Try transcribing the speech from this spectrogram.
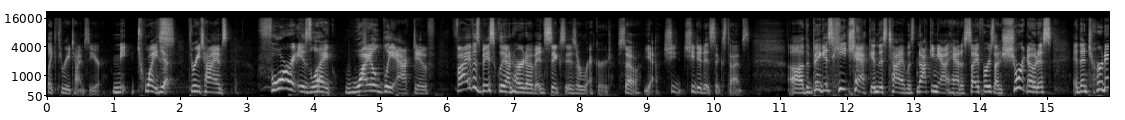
like three times a year, Me, twice, Yeah. three times. Four is like wildly active. Five is basically unheard of, and six is a record. So yeah, she she did it six times. Uh, the biggest heat check in this time was knocking out Hannah Cifers on short notice, and then turning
